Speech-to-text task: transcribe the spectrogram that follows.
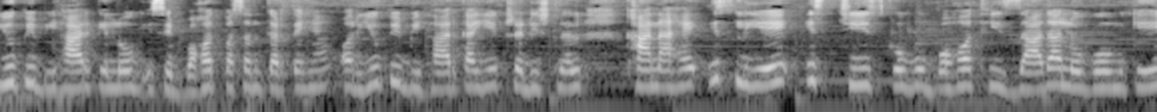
यूपी बिहार के लोग इसे बहुत पसंद करते हैं और यूपी बिहार का ये ट्रेडिशनल खाना है। इसलिए इस चीज़ को वो बहुत ही ज़्यादा लोगों के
